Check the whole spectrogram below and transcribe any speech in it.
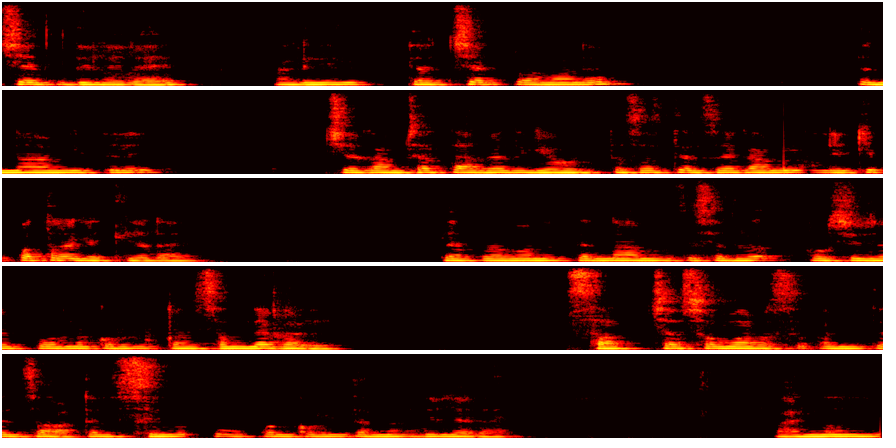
चेक दिलेले आहेत. आणि त्या चेकप्रमाणे त्यांना आम्ही ते चेक आमच्या ताब्यात घेऊन तसंच त्यांचं एक आम्ही लेखी पत्र घेतलेलं आहे. त्याप्रमाणे त्यांना आम्ही ते सगळं प्रोसिजर पूर्ण करून काल संध्याकाळी सातच्या सुमारास आम्ही त्यांचं हॉटेल सील ओपन करून त्यांना दिलेलं आहे. आणि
